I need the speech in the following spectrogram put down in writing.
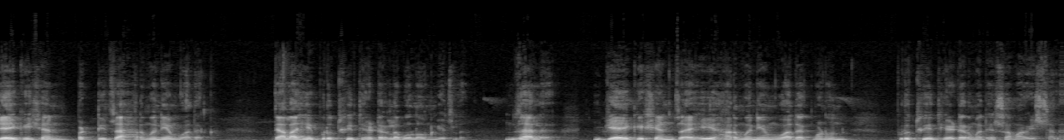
जयकिशन पट्टीचा हार्मोनियम वादक. त्यालाही पृथ्वी थिएटरला बोलावून घेतलं. झालं. जयकिशनचाही हार्मोनियम वादक म्हणून पृथ्वी थिएटरमध्ये समावेश झाला.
